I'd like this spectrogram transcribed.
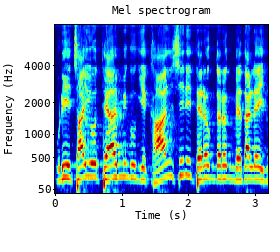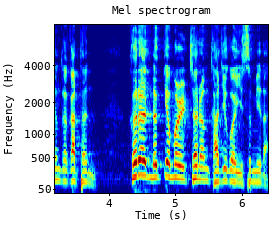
우리 자유 대한민국이 간신히 대렁대렁 매달려 있는 것 같은 그런 느낌을 저는 가지고 있습니다.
